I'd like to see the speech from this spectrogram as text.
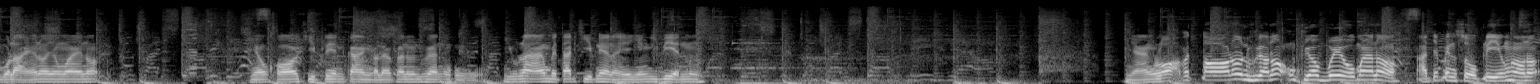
โบ่ไรเนาะยังไงเนาะ เดี๋ยวขอคลิปเล่นกลางกันแล้วกันเพื่อนๆโอ้โหยูล่างไปตัดคลิปเนี่ยนะยังอีเบียนมึงยางเลาะไปต่อเนาะเพื่อนเนาะเพื่อเวลมาเนาะอาจจะเป็นโศกลีของเขาเนาะ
